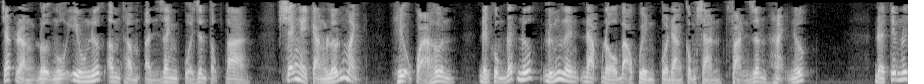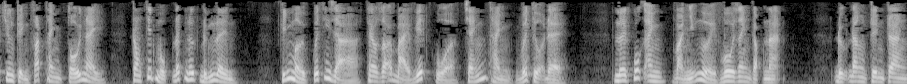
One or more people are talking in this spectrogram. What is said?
Chắc rằng đội ngũ yêu nước âm thầm ẩn danh của dân tộc ta sẽ ngày càng lớn mạnh, hiệu quả hơn để cùng đất nước đứng lên đạp đổ bạo quyền của Đảng Cộng sản phản dân hại nước. Để tiếp nối chương trình phát thanh tối nay trong tiết mục Đất nước đứng lên, kính mời quý thính giả theo dõi bài viết của Tránh Thành với tựa đề Lê Quốc Anh và những người vô danh gặp nạn, được đăng trên trang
